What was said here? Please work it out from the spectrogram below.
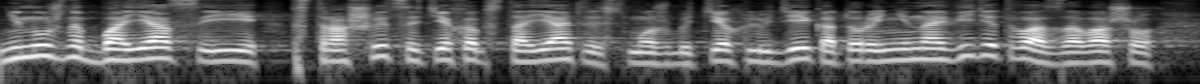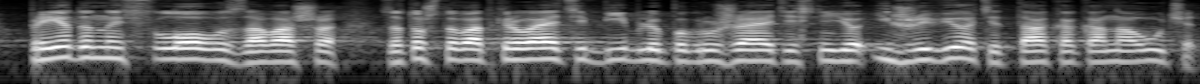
не нужно бояться и страшиться тех обстоятельств, может быть, тех людей, которые ненавидят вас за вашу преданность Слову, за, ваше, за то, что вы открываете Библию, погружаетесь в нее и живете так, как она учит.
